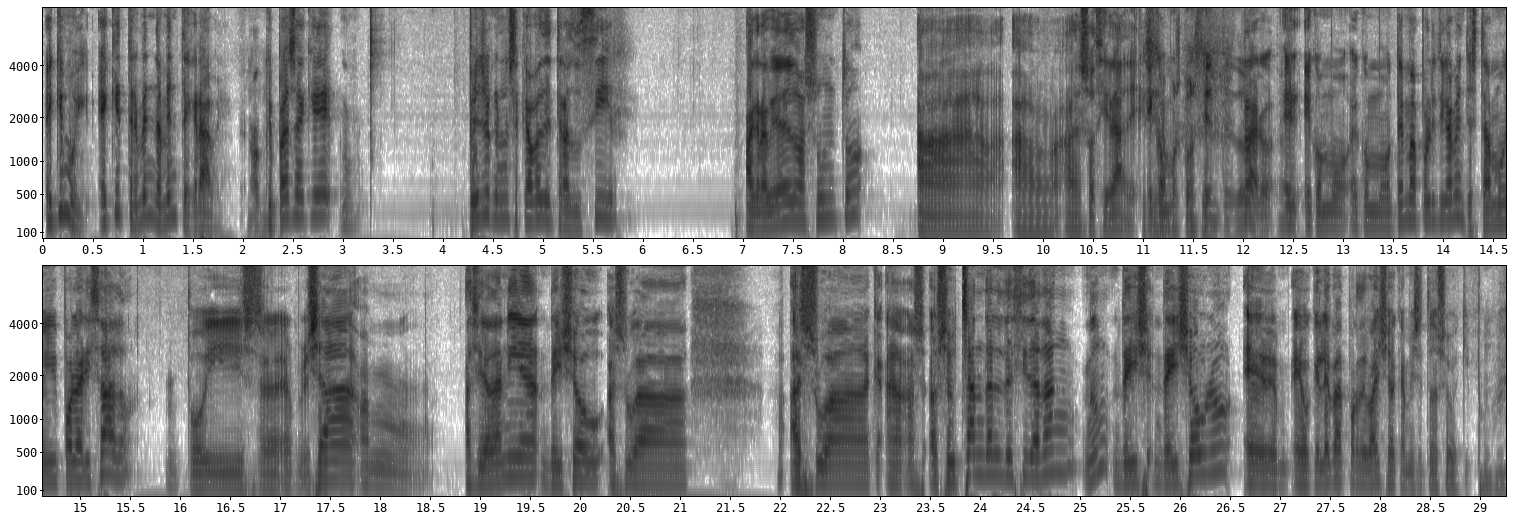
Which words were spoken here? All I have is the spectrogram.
é que moi é que é tremendamente grave. Uh -huh. O que pasa é que mm, penso que non se acaba de traducir a gravidade do asunto a, a, a sociedade. Que e como, conscientes do... Claro, e, e, como, e como o tema políticamente está moi polarizado, pois eh, xa um, a cidadanía deixou a súa a súa a, a, o seu chándal de cidadán, non? Deix, deixouno eh, e, e o que leva por debaixo a camiseta do seu equipo. Uh -huh.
